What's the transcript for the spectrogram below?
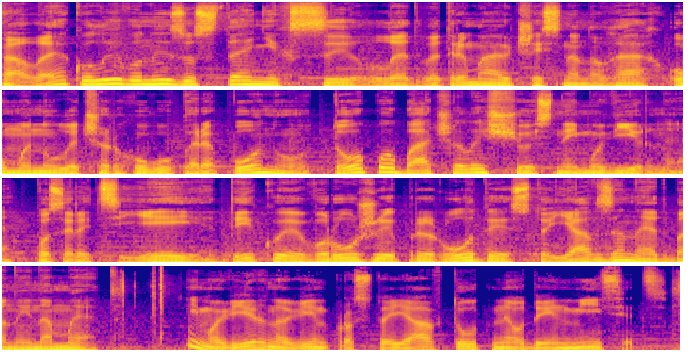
Але коли вони з останніх сил, ледве тримаючись на ногах, оминули чергову перепону, то побачили щось неймовірне. Посеред цієї дикої ворожої природи стояв занедбаний намет. Ймовірно, він простояв тут не один місяць.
